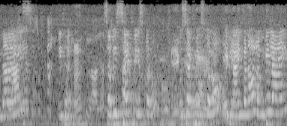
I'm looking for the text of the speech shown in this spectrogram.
नाइस इधर। सब इस साइड फेस करो। उस साइड फेस करो। एक लाइन बनाओ लंबी लाइन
